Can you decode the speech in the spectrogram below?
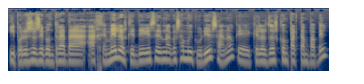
y por eso se contrata a gemelos, que tiene que ser una cosa muy curiosa, ¿no? Que, los dos compartan papel.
